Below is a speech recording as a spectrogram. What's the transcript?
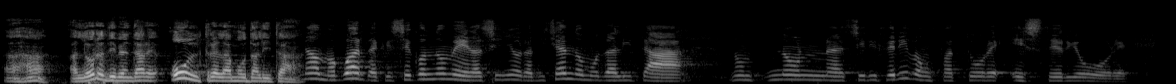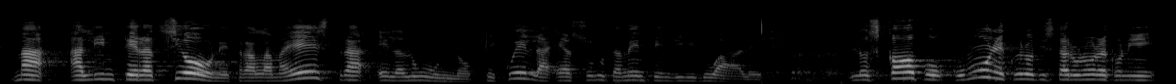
Ah, allora devi andare oltre la modalità. No, ma guarda che secondo me la signora dicendo modalità non, non, eh, si riferiva a un fattore esteriore, ma all'interazione tra la maestra e l'alunno, che quella è assolutamente individuale. Lo scopo comune è quello di stare un'ora con i-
